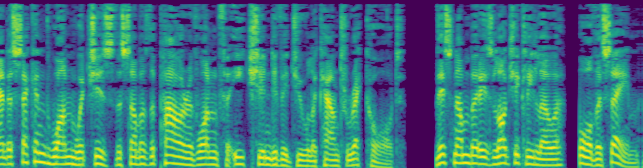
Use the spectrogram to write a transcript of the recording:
And a second one which is the sum of the power of one for each individual account record. This number is logically lower, or the same,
